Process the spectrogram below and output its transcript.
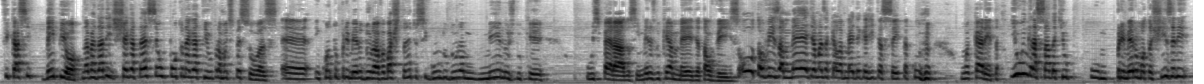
ficasse bem pior. Na verdade, chega até a ser um ponto negativo para muitas pessoas. É, enquanto o primeiro durava bastante, o segundo dura menos do que o esperado, assim, menos do que a média, talvez. Ou talvez a média, mas aquela média que a gente aceita com uma careta. E o engraçado é que o, o primeiro Moto X ele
